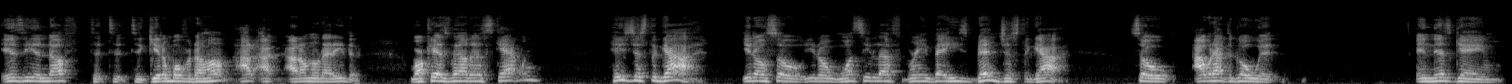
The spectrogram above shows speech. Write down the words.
is he enough to, to, to get him over the hump? I, I, I don't know that either. Marquez Valdes-Scantling, he's just the guy. You know, so you know, once he left Green Bay, he's been just the guy. So I would have to go with in this game,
